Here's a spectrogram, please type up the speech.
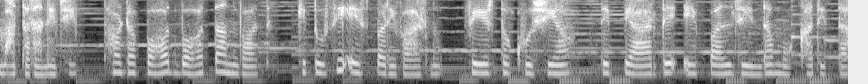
ਮਾਤਾ ਰਾਣੀ ਜੀ ਤੁਹਾਡਾ ਬਹੁਤ-ਬਹੁਤ ਧੰਨਵਾਦ ਕਿ ਤੁਸੀਂ ਇਸ ਪਰਿਵਾਰ ਨੂੰ ਫੇਰ ਤੋਂ ਖੁਸ਼ੀਆਂ ਤੇ ਪਿਆਰ ਦੇ ਇਹ ਪਲ ਜੀਣ ਦਾ ਮੌਕਾ ਦਿੱਤਾ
